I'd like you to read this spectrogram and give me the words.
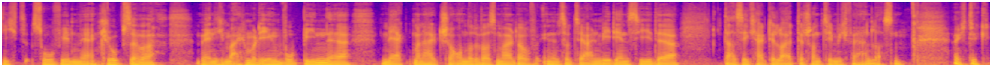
nicht so viel mehr in Clubs, aber wenn ich manchmal irgendwo bin, ja, merkt man halt schon, oder was man halt auch in den sozialen Medien sieht, ja, dass sich halt die Leute schon ziemlich feiern lassen. Richtig.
